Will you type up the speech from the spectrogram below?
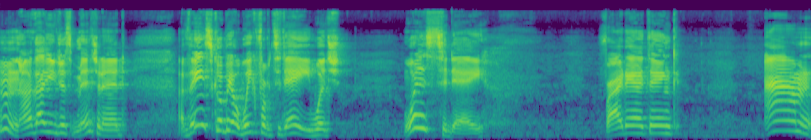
Hmm, I thought you just mentioned it. I think it's gonna be a week from today, which. What is today? Friday, I think. Um,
